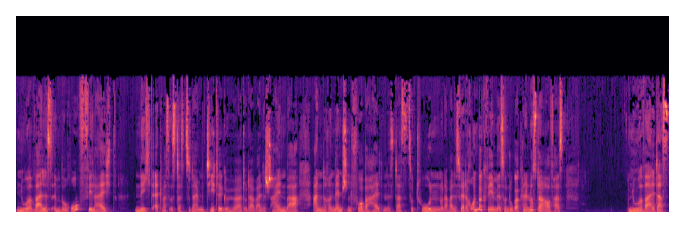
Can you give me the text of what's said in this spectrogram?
Nur weil es im Beruf vielleicht nicht etwas ist, das zu deinem Titel gehört oder weil es scheinbar anderen Menschen vorbehalten ist, das zu tun oder weil es vielleicht auch unbequem ist und du gar keine Lust darauf hast. Nur weil das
